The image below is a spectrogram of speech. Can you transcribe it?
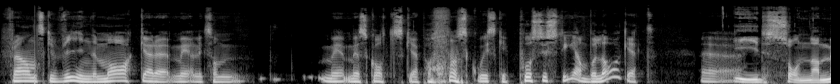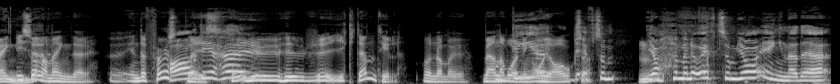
fransk vinmakare med liksom med, med skotsk japansk whisky på Systembolaget? Eh, I sådana mängder. I sådana mängder. Eh, In the first Ja, place. här- Hur, hur, gick den till? Undrar man ju. Vän av ordning och jag också. Eftersom, ja, men och eftersom jag ägnade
